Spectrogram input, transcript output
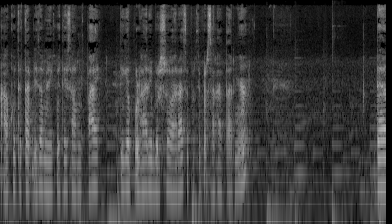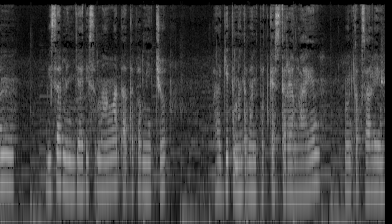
aku tetap bisa mengikuti sampai 30 hari bersuara seperti persyaratannya dan bisa menjadi semangat atau pemicu bagi teman-teman podcaster yang lain untuk saling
